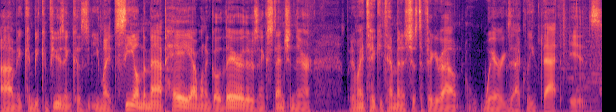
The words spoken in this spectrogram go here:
Um, it can be confusing because you might see on the map, hey, I want to go there. There's an extension there, but it might take you 10 minutes just to figure out where exactly that is.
